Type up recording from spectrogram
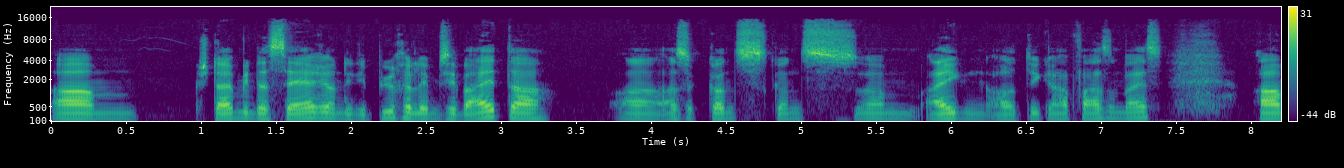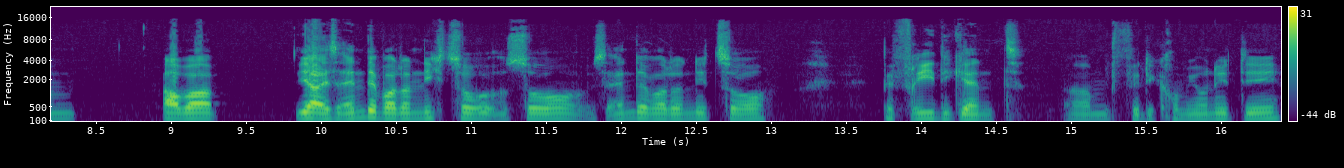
ähm, sterben in der Serie und in die Bücher leben sie weiter. Äh, also ganz, ganz ähm, eigenartig auch phasenweise. Ähm, aber ja, das Ende war dann nicht so, so, das Ende war dann nicht so befriedigend ähm, für die Community.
